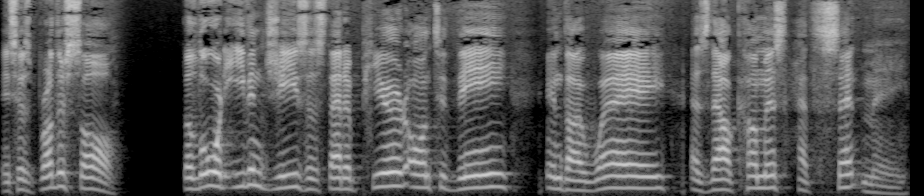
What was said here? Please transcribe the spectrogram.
he says, Brother Saul, the Lord, even Jesus, that appeared unto thee in thy way as thou comest, hath sent me,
